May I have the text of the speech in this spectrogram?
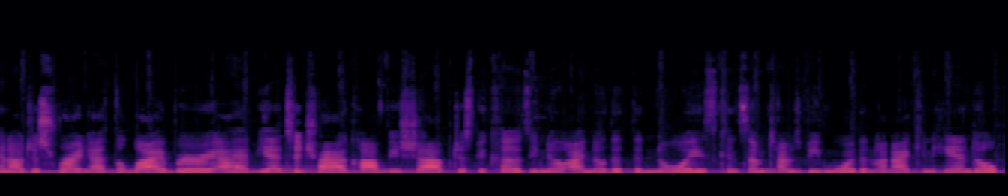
and I'll just write at the library. I have yet to try a coffee shop just because, you know, I know that the noise can sometimes be more than I can handle.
